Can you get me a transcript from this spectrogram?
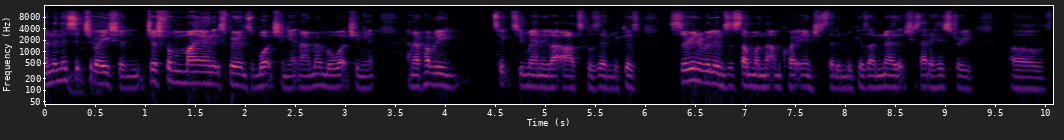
And in this situation, just from my own experience of watching it, and I remember watching it, and I probably took too many like articles in because Serena Williams is someone that I'm quite interested in because I know that she's had a history of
